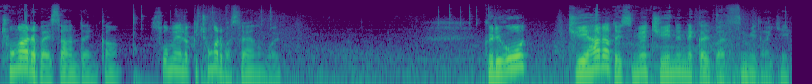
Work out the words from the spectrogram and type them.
총알을 발사한다니까 쏘면 이렇게 총알을 발사하는 거예요. 그리고 뒤에 하나 더 있으면 뒤에 있는 애까지 맞습니다 이게.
